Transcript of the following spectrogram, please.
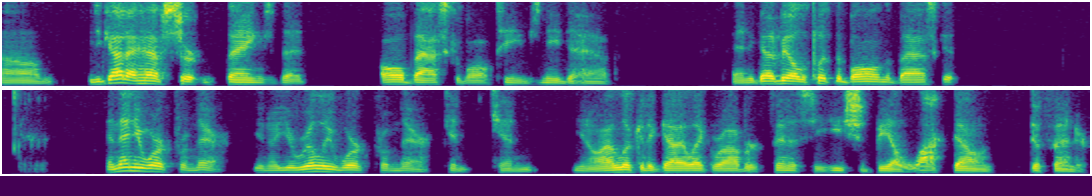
Um, you got to have certain things that all basketball teams need to have. And you got to be able to put the ball in the basket. And then you work from there. You know, you really work from there. Can, can, you know, I look at a guy like Robert Phinisee, he should be a lockdown defender.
